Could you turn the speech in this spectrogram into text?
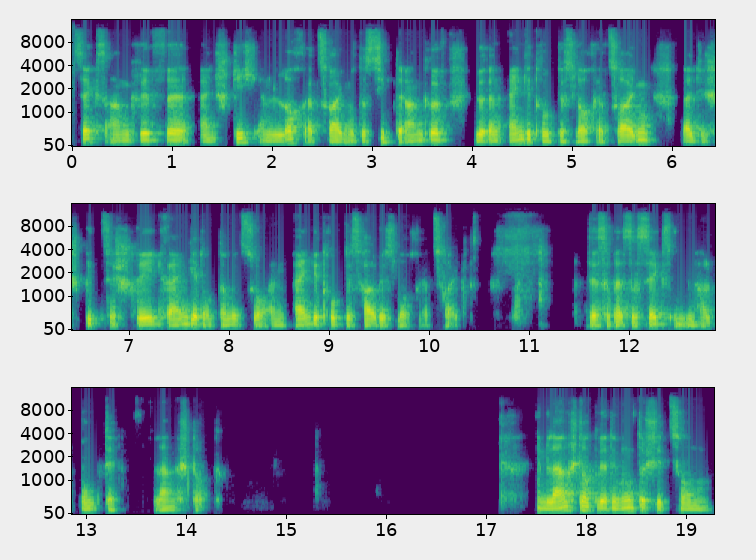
sechs Angriffe ein Stich, ein Loch erzeugen und der siebte Angriff würde ein eingedrucktes Loch erzeugen, weil die Spitze schräg reingeht und damit so ein eingedrucktes halbes Loch erzeugt. Deshalb heißt das sechs und ein halb Punkte Langstock. Im Langstock wird im Unterschied zum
